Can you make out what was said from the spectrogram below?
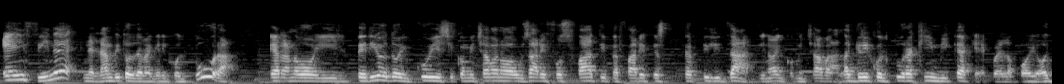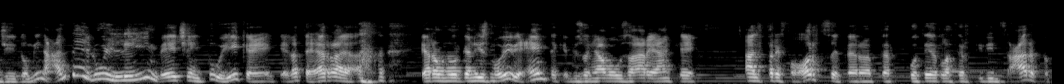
E infine nell'ambito dell'agricoltura, erano il periodo in cui si cominciavano a usare i fosfati per fare i fertilizzanti, no? incominciava l'agricoltura chimica che è quella poi oggi dominante e lui lì invece intuì che, che la terra era un organismo vivente, che bisognava usare anche altre forze per, per, poterla fertilizzare, per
